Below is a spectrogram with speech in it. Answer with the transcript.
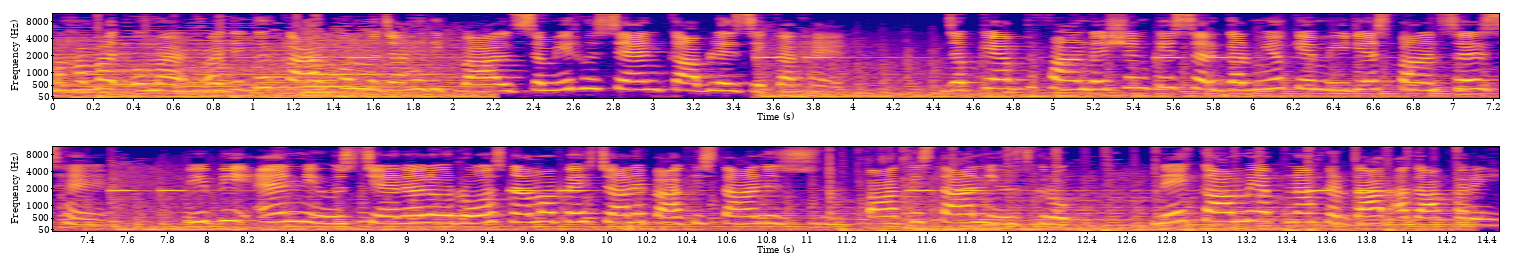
मोहम्मद उमर और दिगर कारकुन मुजाहिद इकबाल, समीर हुसैन काबिल ज़िक्र हैं। जबकि अब फाउंडेशन की सरगर्मियों के मीडिया स्पॉन्सर्स हैं। पीपीएन न्यूज़ चैनल और रोजनामा पहचाने पाकिस्तान पाकिस्तान न्यूज़ ग्रुप। नए काम में अपना किरदार अदा करें।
